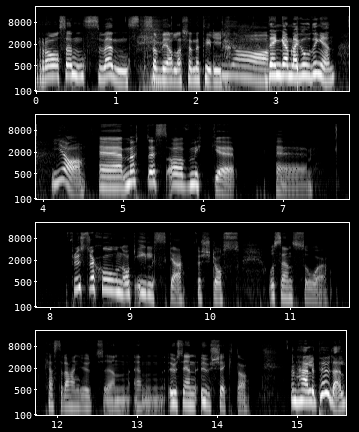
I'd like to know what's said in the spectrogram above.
Rasen svensk som vi alla känner till. Ja, Den gamla godingen. ja eh, möttes av mycket eh, frustration och ilska förstås. Och sen så kastade han ju ut sig en, en, ur sig en ursäkt då. En härlig pudel.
